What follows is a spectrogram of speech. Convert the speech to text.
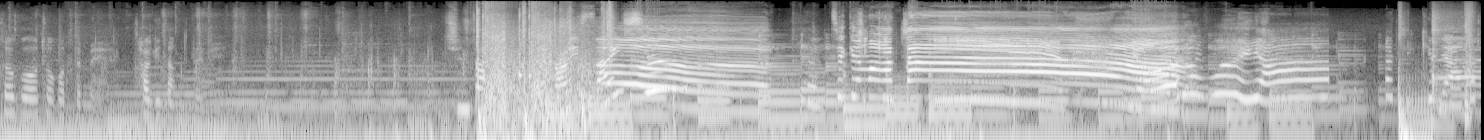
저거 저거 때문에. 자기장 때문에. 진짜? 나이스! 나이스! 치킨 먹었다 여러분야 치킨 야, 먹었다.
